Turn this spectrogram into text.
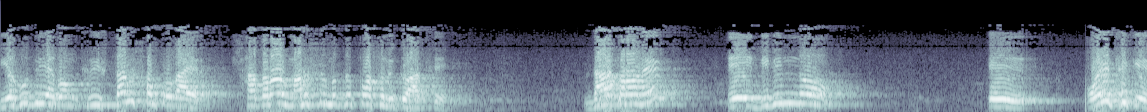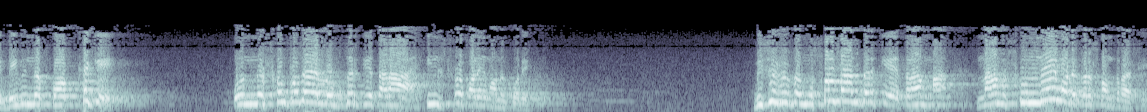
ইহুদি এবং খ্রিস্টান সম্প্রদায়ের সাধারণ মানুষের মধ্যে প্রচলিত আছে। যার কারণে এই বিভিন্ন ওই থেকে, বিভিন্ন পথ থেকে অন্য সম্প্রদায়ের লোকদেরকে তারা হিংস্র পারে মনে করে। বিশেষত মুসলমানদেরকে তারা নাম শুনলেই মনে করে সন্ত্রাসী।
